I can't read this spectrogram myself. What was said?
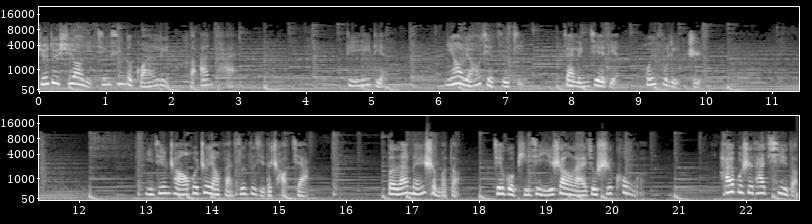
绝对需要你精心的管理和安排。第一点，你要了解自己，在临界点恢复理智。你经常会这样反思自己的吵架：本来没什么的，结果脾气一上来就失控了，还不是他气的，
